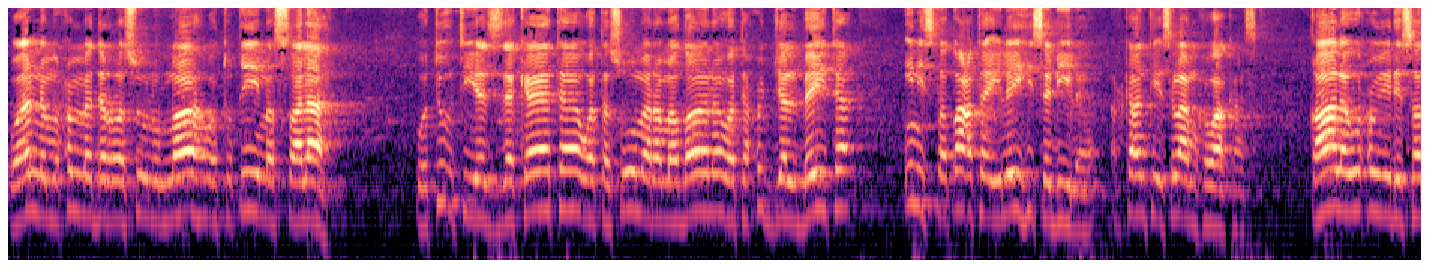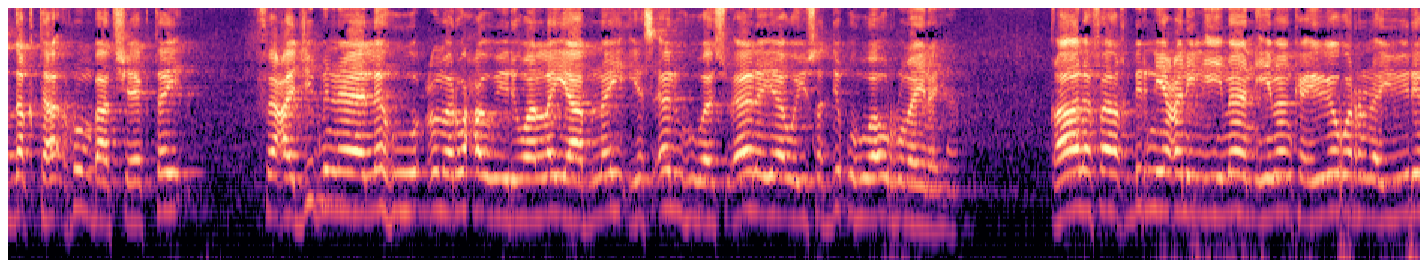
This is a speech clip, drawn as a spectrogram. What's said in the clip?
wa ana muxameda rasuulu llah wa tuqiima asalaa wa tu'tiya azakata wa tasuuma ramadaana wa taxuja albeyta in istaطacta ilayhi sabiila arkaantii islaamka waa kaas qaala wuxuu yidhi sadaqta run baad sheegtay facajibnaa lahu cumar waxa uu yidhi waan la yaabnay yas'aluhu waa su-aalayaa wayusadiquhu waa u rumaynayaa qaala faakbirnii can اliimaan iimaanka igaga waran ayuu yidhi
